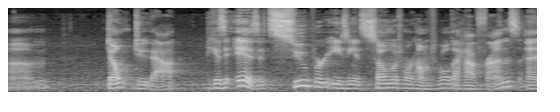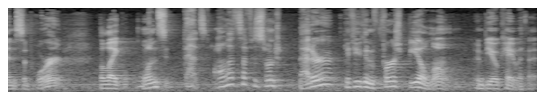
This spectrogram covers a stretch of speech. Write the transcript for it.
um, don't do that because it is. It's super easy. It's so much more comfortable to have friends and support. But like once that's all that stuff is so much better if you can first be alone and be okay with it.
